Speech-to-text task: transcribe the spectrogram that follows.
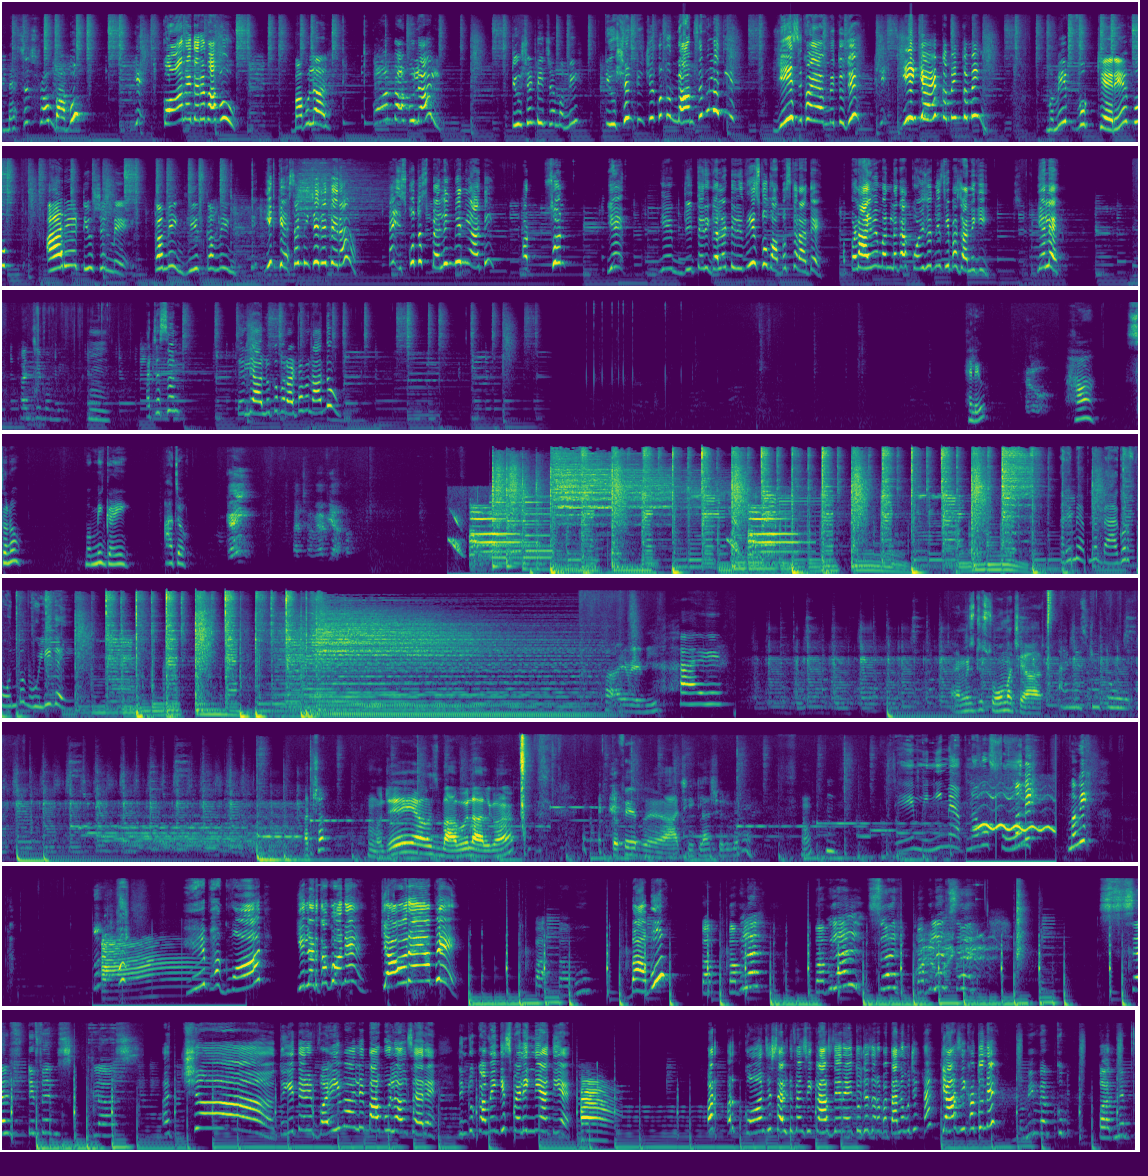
Message from बाबू ये कौन है तेरे बाबू? बाबूलाल। कौन Babulal? Tuition teacher mummy. Tuition teacher को तू नाम से बुलाती है। ये सिखाया हमने तुझे। ये, ये क्या है? कमिंग कमिंग मम्मी वो कह रहे हैं वो आ रहे हैं ट्यूशन में। कमिंग ही इज़ कमिंग ये कैसा टीचर है तेरा? है, इसको तो स्पेलिंग भी नहीं आती। और सुन ये ये जी तेरी गलत डिलीवरी इसको वापस करा दे। अब पढ़ाई में मन लगा कोई ज़रूरत नहीं थी बस जाने की। ये ले। हाँ जी मम्मी। हम्म। अच्छा सुन तेरे लिए आलू का पराठा बना दूँ? हेलो हेलो हाँ सुनो मम्मी गई आ जाओ। गई? अच्छा मैं अभी आता हूँ। अरे मैं अपना बैग और फ़ोन तो भूल ही गई। Hi baby hi I miss you so much यार आई मिस यू टू अच्छा मुझे या उस बाबूलाल को हाँ तो फिर आज की क्लास शुरू करें हम्म? अरे मिनी मैं अपना वो फ़ोन मम्मी मम्मी हे भगवान और और कौन सी सेल्फ डिफेंस की क्लास दे रहे हैं? तुझे जरा बताना मुझे, है? क्या सीखा तूने? मम्मी, मैं आपको बाद में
